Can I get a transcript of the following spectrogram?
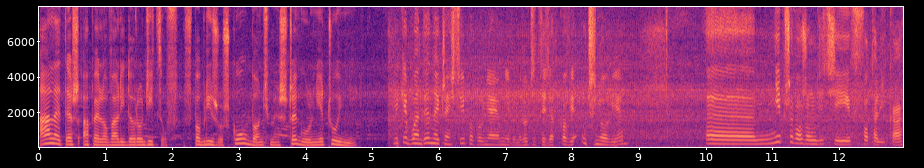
ale też apelowali do rodziców. W pobliżu szkół bądźmy szczególnie czujni. Jakie błędy najczęściej popełniają, nie wiem, rodzice, dziadkowie, uczniowie? E, nie przewożą dzieci w fotelikach,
